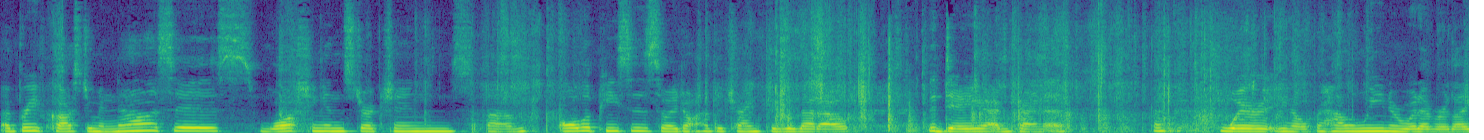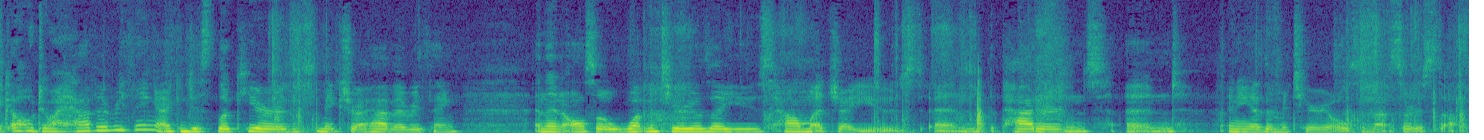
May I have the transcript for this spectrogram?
a brief costume analysis, washing instructions, um, all the pieces, so I don't have to try and figure that out the day I'm trying to wear it, you know, for Halloween or whatever. Like, oh, do I have everything? I can just look here and make sure I have everything. And then also what materials I used, how much I used, and the patterns, and any other materials and that sort of stuff.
